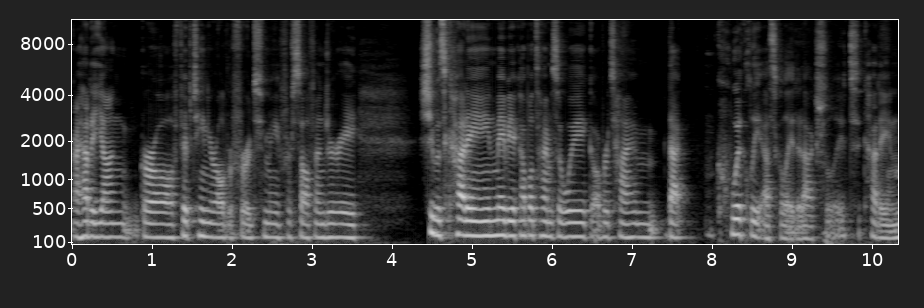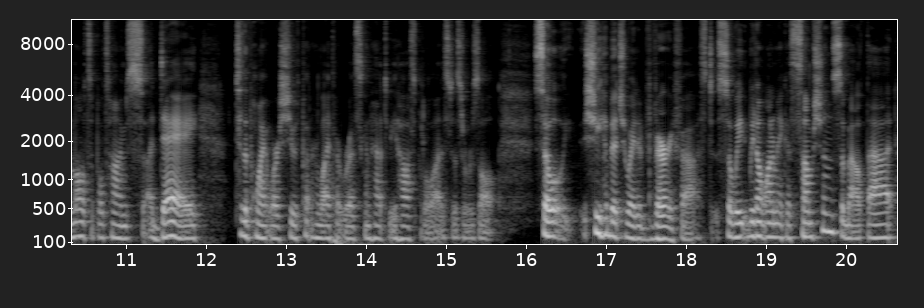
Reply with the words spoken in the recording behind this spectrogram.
I had a young girl, 15 year old, referred to me for self injury she was cutting maybe a couple times a week. Over time, that quickly escalated actually to cutting multiple times a day to the point where she was putting her life at risk and had to be hospitalized as a result. So she habituated very fast. So we, we don't want to make assumptions about that.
